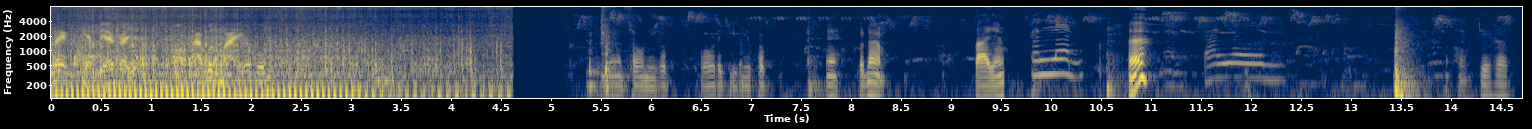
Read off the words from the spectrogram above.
แรกเขียดเดียวก็ออกหาเบิ้งไม้ครับผมน้ำเช้านี้ครับพอได้กินอยู่ครับเนี่ยตัวน้ำปลายยัง ฮะปลาเล่นโอเคครับ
